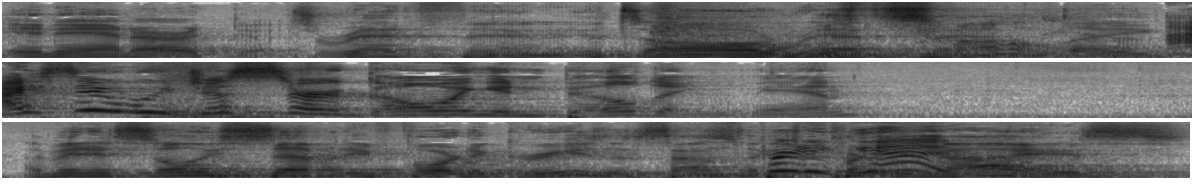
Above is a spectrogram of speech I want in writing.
in Antarctica? It's Redfin. It's all Redfin. It's like. I say we just start going and building, man. I mean, it's only 74 degrees. It sounds It's like it's pretty pretty good. nice.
